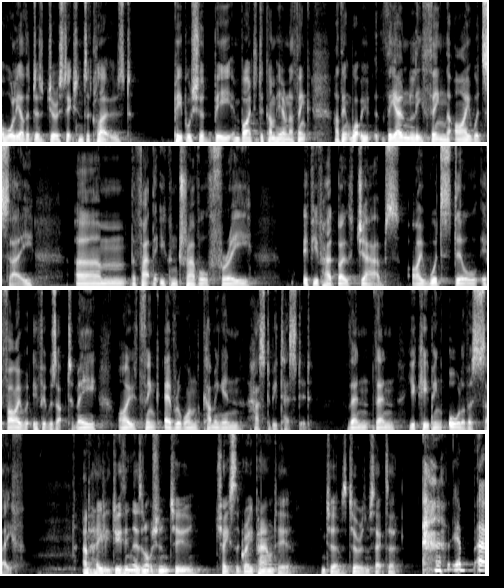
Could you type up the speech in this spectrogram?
all the other jurisdictions are closed, people should be invited to come here. And I think, I think what we, the only thing that I would say um, the fact that you can travel free if you've had both jabs, I would still, if I if it was up to me, I think everyone coming in has to be tested. Then then you're keeping all of us safe. And Hayley, do you think there's an option to chase the grey pound here in terms of tourism sector? uh,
